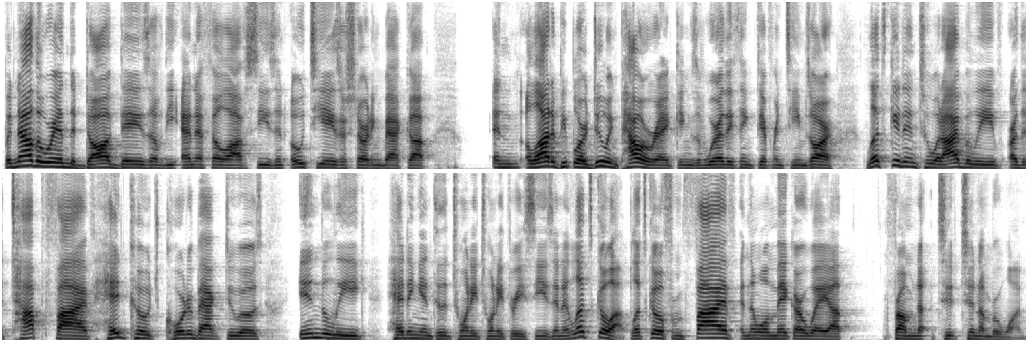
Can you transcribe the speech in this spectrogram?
But now that we're in the dog days of the NFL offseason, OTAs are starting back up and a lot of people are doing power rankings of where they think different teams are. Let's get into what I believe are the top five head coach quarterback duos in the league heading into the 2023 season. And let's go up. Let's go from five, and then we'll make our way up from to, to number one.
